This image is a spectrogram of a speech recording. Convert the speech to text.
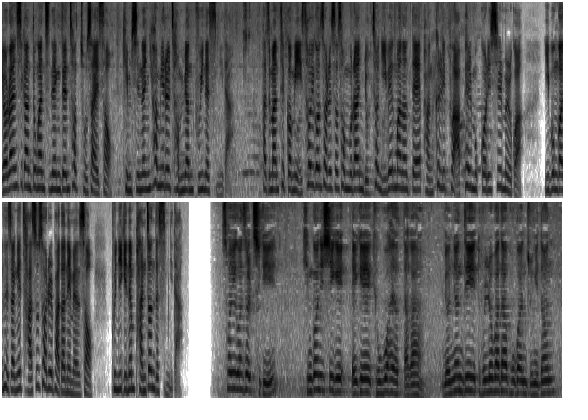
11시간 동안 진행된 첫 조사에서 김 씨는 혐의를 전면 부인했습니다. 하지만 특검이 서희건설에서 선물한 6,200만 원대 반클리프 아펠 목걸이 실물과 이봉관 회장의 자수서를 받아내면서 분위기는 반전됐습니다. 서희건설 측이 김건희 씨에게 교부하였다가 몇 년 뒤 돌려받아 보관 중이던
